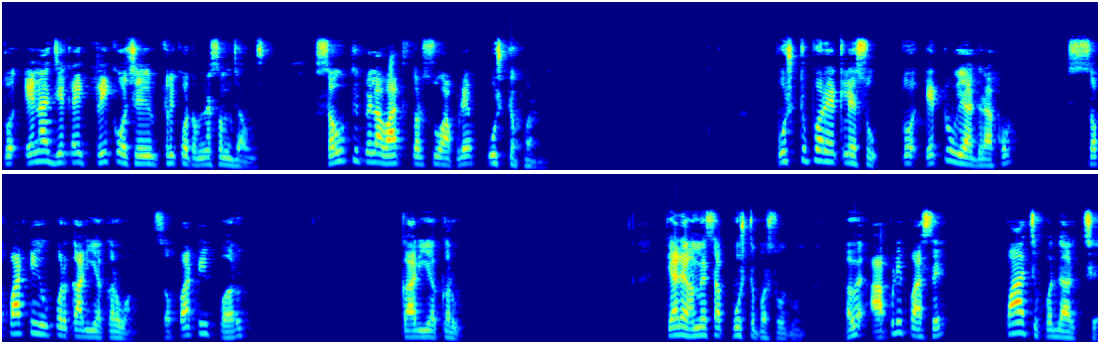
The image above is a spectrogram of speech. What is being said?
તો એના જે કંઈ ટ્રીકો છે, એ ટ્રીકો તમને સમજાવું છું. સૌથી પહેલા વાત કરશું આપણે પુષ્ઠફળની. પુષ્ઠફળ એટલે શું? તો એટલું યાદ રાખો, સપાટી ઉપર કાર્ય કરવાનું. સપાટી પર કાર્ય કરવું. ત્યારે હંમેશા પુષ્ઠફળ શોધવાનું. હવે આપણી પાસે પાંચ પદાર્થ છે.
